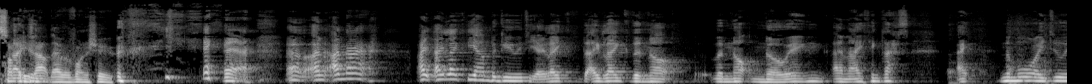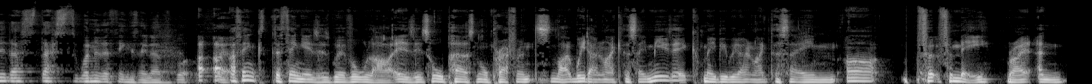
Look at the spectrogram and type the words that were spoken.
Somebody's out there with one shoe. yeah, uh, and, and I, I, I like the ambiguity. I like I like the not the not knowing, and I think that's I, the more I do it, that's that's one of the things I love. But, I, I think the thing is, is with all art, is it's all personal preference. Like we don't like the same music, maybe we don't like the same art. For for me, right, and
